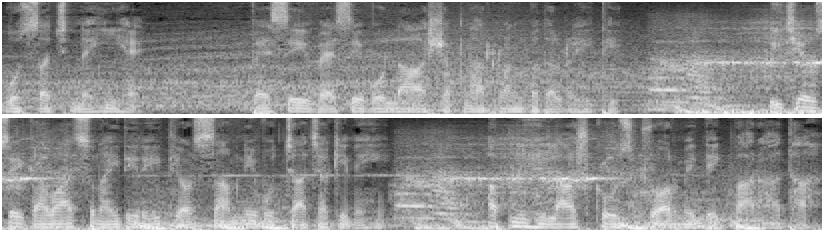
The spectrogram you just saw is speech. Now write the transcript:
वो सच नहीं है। वैसे वैसे वो लाश अपना रंग बदल रही थी। पीछे उसे एक आवाज़ सुनाई दे रही थी और सामने वो चाचा की नहीं। अपनी ही लाश को उस ड्रॉर में देख पा रहा था।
